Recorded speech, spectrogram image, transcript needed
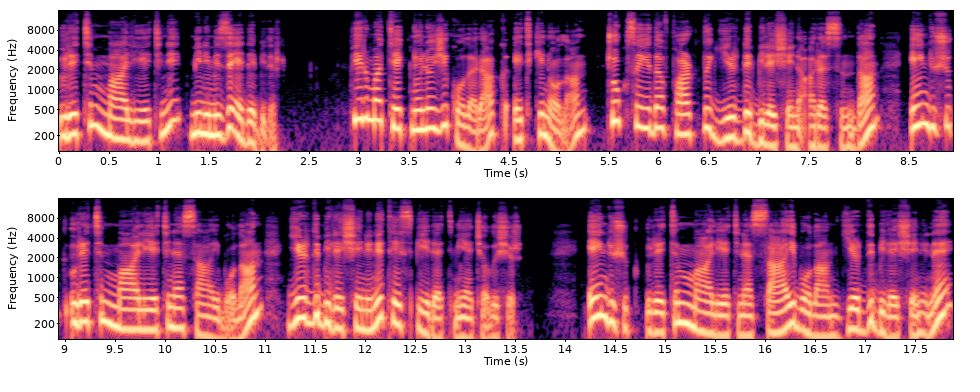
üretim maliyetini minimize edebilir. Firma teknolojik olarak etkin olan çok sayıda farklı girdi bileşeni arasından en düşük üretim maliyetine sahip olan girdi bileşenini tespit etmeye çalışır. En düşük üretim maliyetine sahip olan girdi bileşenine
